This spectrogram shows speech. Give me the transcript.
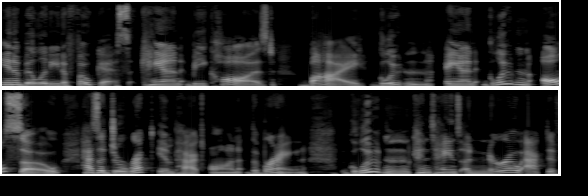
inability to focus can be caused by gluten. And gluten also has a direct impact on the brain. Gluten contains a neuroactive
